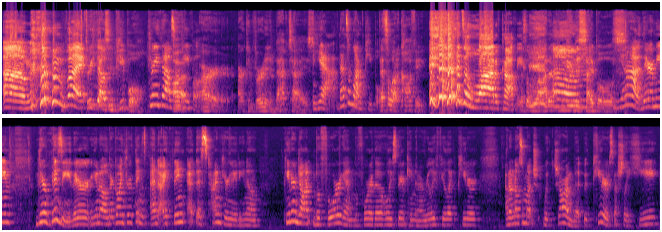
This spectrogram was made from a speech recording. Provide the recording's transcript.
Um, but 3,000 people 3,000 people. are, are converted and baptized. yeah, that's a lot of people. That's a lot of coffee. A lot of coffee. That's a lot of Um, new disciples. Yeah, they're. I mean, they're busy. They're you know they're going through things, and I think at this time period, you know, Peter and John before again before the Holy Spirit came in, I really feel like Peter. I don't know so much with John, but with Peter especially, he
